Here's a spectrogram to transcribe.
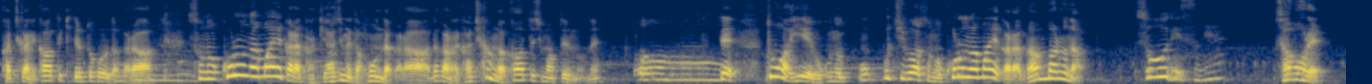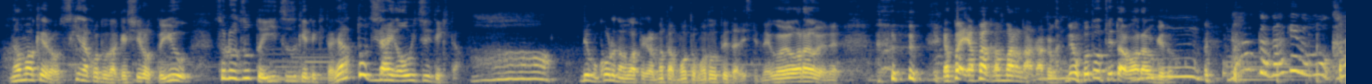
価値観に変わってきてるところだから、うん。そのコロナ前から書き始めた本だからだからね価値観が変わってしまってるのね。でとはいえ僕のううちはそのコロナ前から頑張るな。そうですね。サボれ。怠けろ。好きなことだけしろというそれをずっと言い続けてきた。やっと時代が追いついてきた。あでもコロナ終わってからまた元戻ってたりしてね笑うよね。やっぱりやっぱり頑張らなあかんとかで戻ってたらあ笑うけど。ん。なんかだけどもう完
